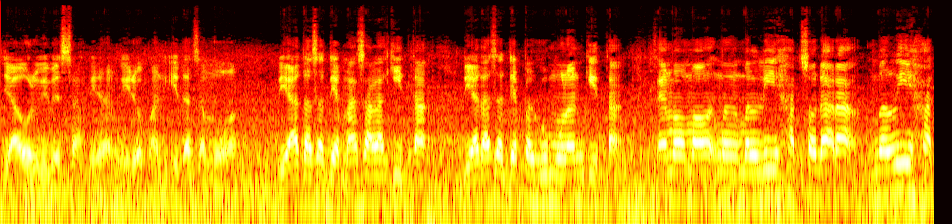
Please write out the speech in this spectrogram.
jauh lebih besar di dalam kehidupan kita semua. Di atas setiap masalah kita, di atas setiap pergumulan kita, saya mau, mau melihat saudara, melihat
